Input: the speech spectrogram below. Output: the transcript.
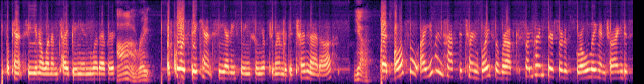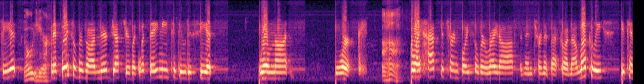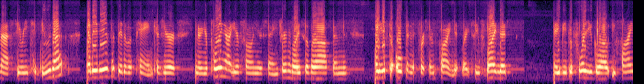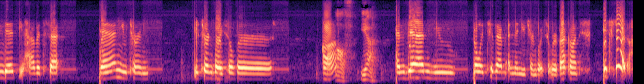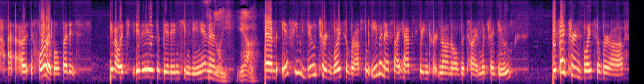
People can't see, you know, when I'm typing and whatever. Ah, right. Of course, they can't see anything, so you have to remember to turn that off. Yeah. But also, I even have to turn voiceover off because sometimes they're sort of scrolling and trying to see it. Oh dear. And if voiceover's on, their gestures, like what they need to do to see it, will not work. Uh huh. So I have to turn voiceover right off and then turn it back on. Now, luckily, you can ask Siri to do that. But it is a bit of a pain because you're, you know, you're pulling out your phone, you're saying turn voiceover off, and well, you have to open it first and find it, right? So you find it. Maybe before you go out, you find it, you have it set, then you turn you turn voiceover off, Off. Yeah. and then you show it to them, and then you turn voiceover back on. It's not uh, horrible, but it's you know it's it is a bit inconvenient. And, Yeah. and if you do turn voiceover off, so even if I have screen curtain on all the time, which I do, if I turn voiceover off,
